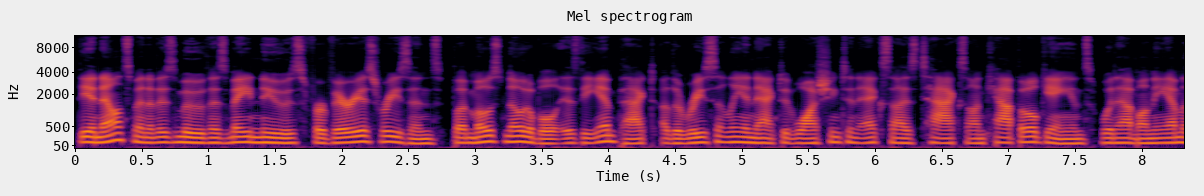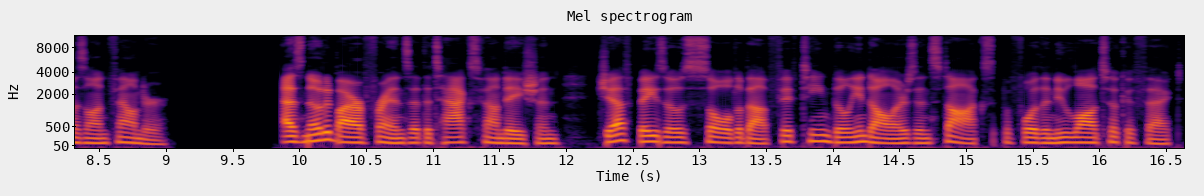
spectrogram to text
The announcement of his move has made news for various reasons, but most notable is the impact of the recently enacted Washington excise tax on capital gains would have on the Amazon founder. As noted by our friends at the Tax Foundation, Jeff Bezos sold about $15 billion in stocks before the new law took effect,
